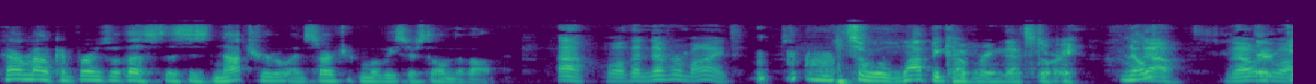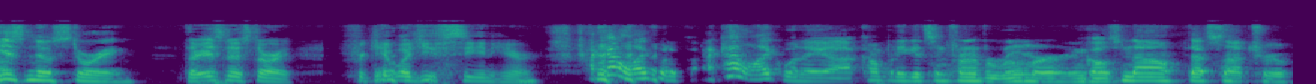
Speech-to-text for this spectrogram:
Paramount confirms with us this is not true and Star Trek movies are still in development. Oh, well then never mind. So we'll not be covering that story. Nope. No, no, we there won't. is no story. There is no story. Forget what you've seen here. I kind of like when a, I kind of like when a uh, company gets in front of a rumor and goes, "No, that's not true."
